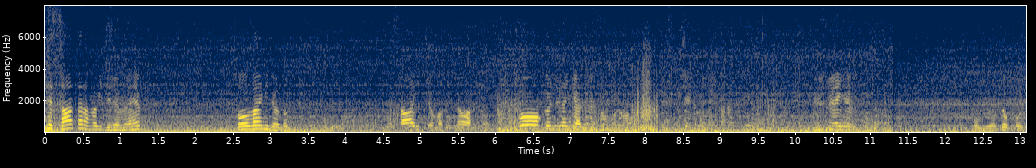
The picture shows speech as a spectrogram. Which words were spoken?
Şimdi sağ tarafa gideceğim hep. Soldan gidiyordum. Şimdi sağa gideceğim bakın ne var. Çok önceden geldim en son buraya. Hiçbir şey böyle kadar bir. Yüzmeye girelim. Oğlum yol çok bozuk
